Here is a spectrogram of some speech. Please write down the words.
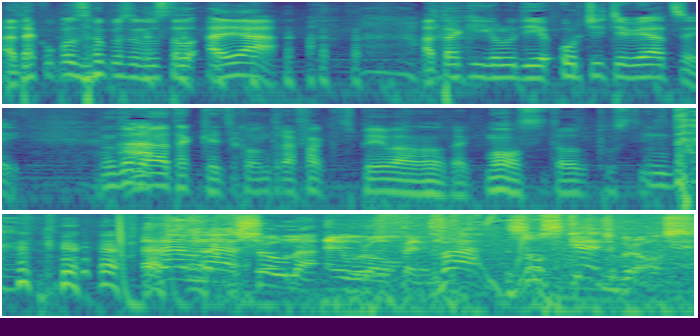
A takú poznámku som dostal aj ja. A takých ľudí je určite viacej. No dobrá, tak keď kontrafakt spieval, no tak mohol si to odpustiť. Ranná show na Európe 2 zo Sketch Bros.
